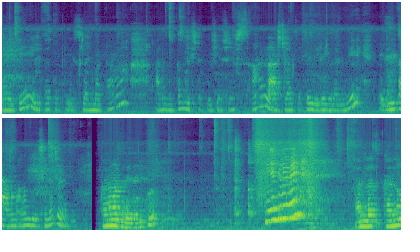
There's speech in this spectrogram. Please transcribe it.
వాళ్ళైతే ఎల్లిపాయ పొట్టు వేస్తారు అనమాట అలా మొత్తం డిస్టర్బ్ చేసేస్తా లాస్ట్ వరకు అయితే వీడియో చూడండి. ఎంత ఆగమాగం చేసినా చూడండి. కనబడతలేదా నీకు? కళ్ళ కళ్ళు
